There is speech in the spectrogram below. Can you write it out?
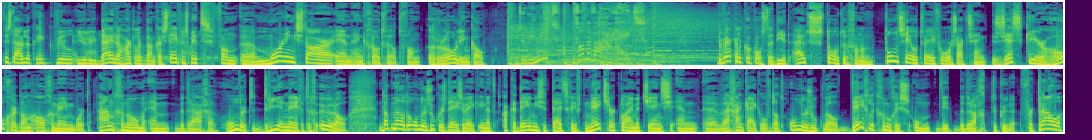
is duidelijk. Ik wil jullie beiden hartelijk danken. Steven Smit van eh, Morningstar en Henk Grootveld van Rolinko. De minuut van de waarheid. De werkelijke kosten die het uitstoten van een ton CO2 veroorzaakt zijn zes keer hoger dan algemeen wordt aangenomen en bedragen 193 euro. Dat melden onderzoekers deze week in het academische tijdschrift Nature Climate Change. En eh, wij gaan kijken of dat onderzoek wel degelijk genoeg is om dit bedrag te kunnen vertrouwen.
